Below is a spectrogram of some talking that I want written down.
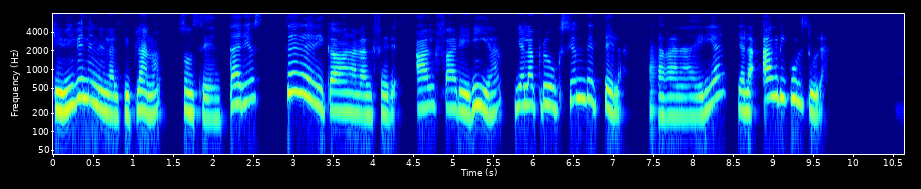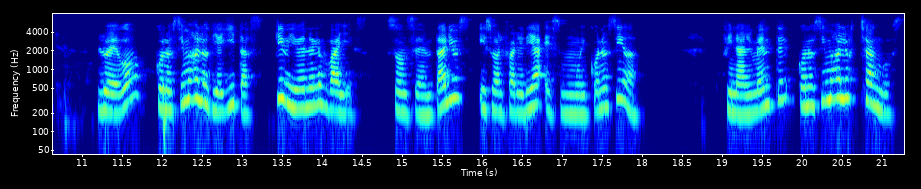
que viven en el altiplano, son sedentarios, se dedicaban a la alfarería y a la producción de telas, a la ganadería y a la agricultura. Luego conocimos a los diaguitas, que viven en los valles, son sedentarios y su alfarería es muy conocida. Finalmente, conocimos a los changos,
